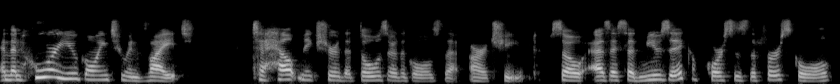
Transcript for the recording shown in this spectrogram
and then who are you going to invite to help make sure that those are the goals that are achieved. So, as I said, music, of course, is the first goal.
